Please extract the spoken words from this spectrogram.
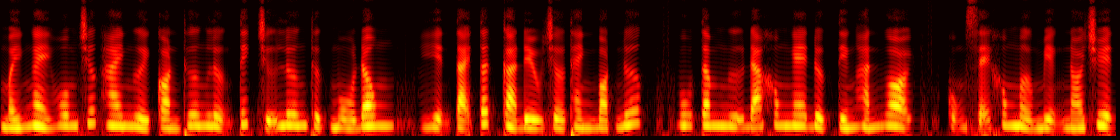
Mấy ngày hôm trước hai người còn thương lượng tích trữ lương thực mùa đông, hiện tại tất cả đều trở thành bọt nước. Vu Tâm Ngữ đã không nghe được tiếng hắn gọi, cũng sẽ không mở miệng nói chuyện,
